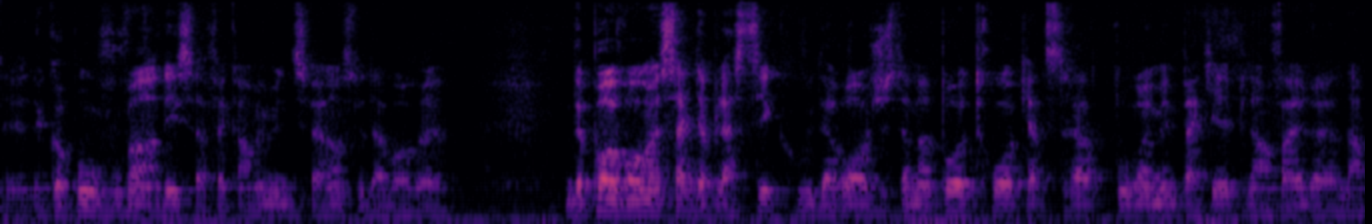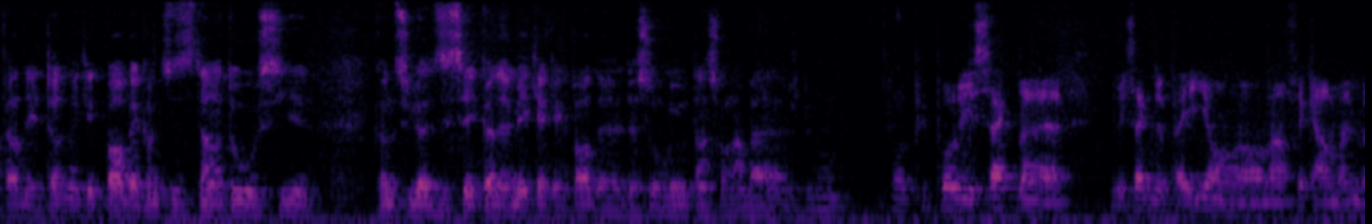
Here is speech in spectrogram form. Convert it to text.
de, de copeaux que vous vendez, ça fait quand même une différence d'avoir. euh, de pas avoir un sac de plastique ou d'avoir justement pas 3-4 straps pour un même paquet puis d'en faire, euh, d'en faire des tonnes. À quelque part, ben, comme tu dis tantôt aussi, euh, comme tu l'as dit, c'est économique à quelque part de, sauver autant sur l'emballage. Ouais, puis pour les sacs, ben, les sacs de paillis, on, on en fait quand même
